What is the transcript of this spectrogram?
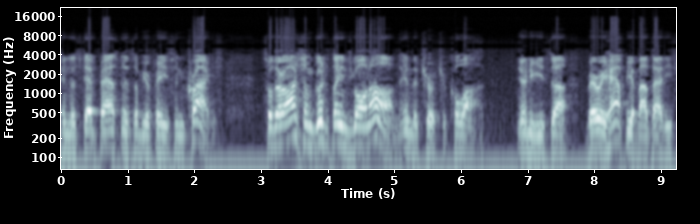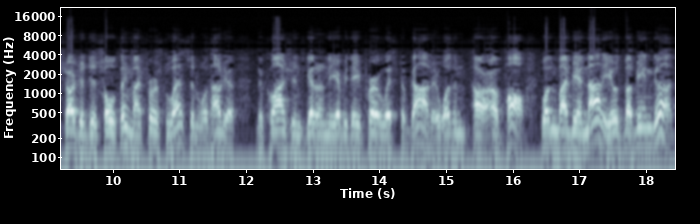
in the steadfastness of your faith in Christ. So there are some good things going on in the church of Colossus. And he's uh, very happy about that. He started this whole thing. My first lesson was how to the Colossians get on the everyday prayer list of God. It wasn't, or Paul, it wasn't by being naughty, it was by being good.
